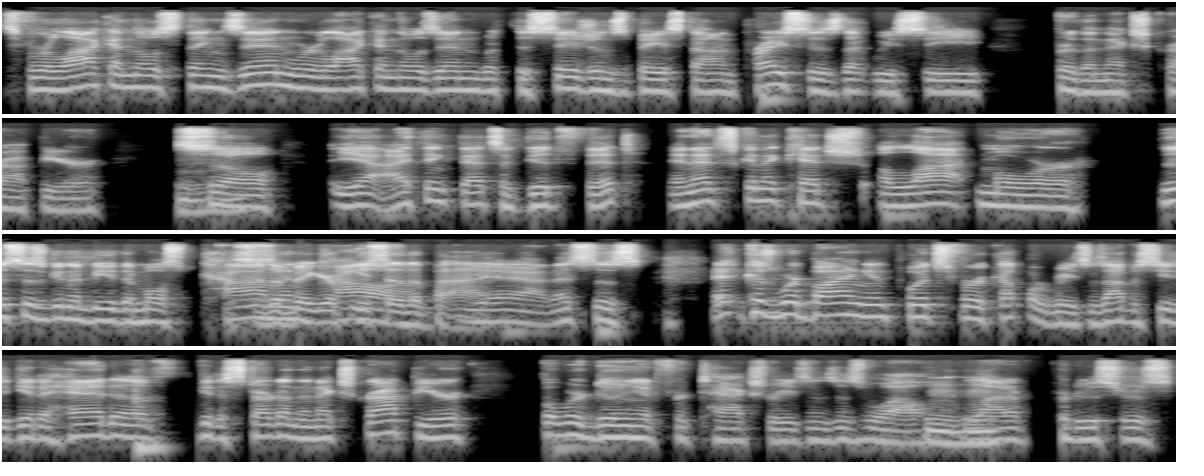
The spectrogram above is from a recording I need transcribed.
So we're locking those things in, we're locking those in with decisions based on prices that we see for the next crop year. Mhm. So yeah, I think that's a good fit, and that's going to catch a lot more. This is going to be the most is a common. bigger piece of the pie. Yeah, this is because we're buying inputs for a couple of reasons. Obviously, to get ahead of get a start on the next crop year, but we're doing it for tax reasons as well. Mhm. A lot of producers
